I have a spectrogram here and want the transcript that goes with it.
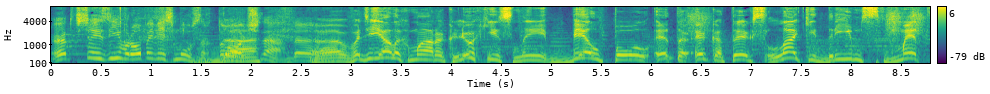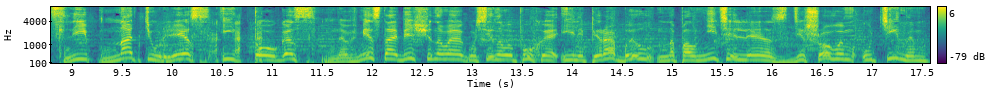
Это все из Европы весь мусор, Да. точно. Да. Э, В одеялах марок легкие сны, Белпол, это Экотекс, Лаки Дримс, Мэтт Слип, Натюрес и Тогас. Вместо обещанного гусиного пуха или пера был наполнитель с дешевым утиным.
